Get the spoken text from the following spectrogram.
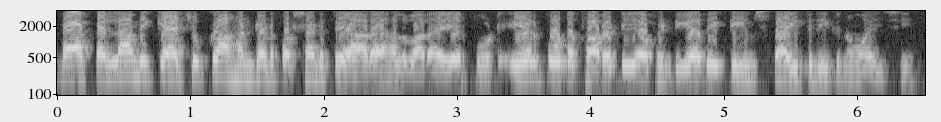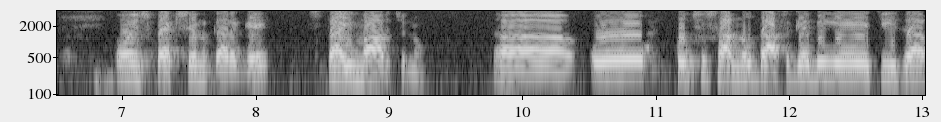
ਮੈਂ ਪਹਿਲਾਂ ਵੀ ਕਹਿ ਚੁੱਕਾ 100% ਤਿਆਰ ਹੈ Halwara airport airport authority of India ਦੀ ਟੀਮ 27 ਤਰੀਕ ਨੂੰ ਆਈ ਸੀ। ਉਹ ਇਨਸਪੈਕਸ਼ਨ ਕਰ ਗਏ 27 ਮਾਰਚ ਨੂੰ। ਉਹ ਕੁਝ ਸਾਨੂੰ ਦੱਸ ਗਏ ਵੀ ਇਹ ਚੀਜ਼ਾਂ,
